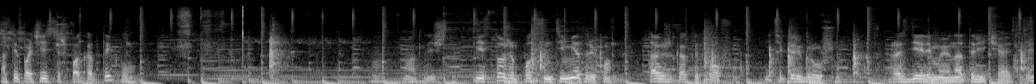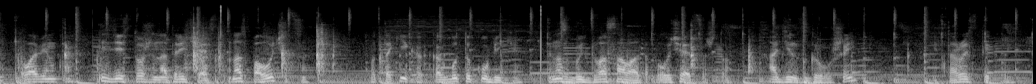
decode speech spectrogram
А ты почистишь пока тыкву? Ну, отлично. Здесь тоже по сантиметрику, так же как и тофу. И теперь грушу. Разделим ее на три части, половинку. И здесь тоже на три части. У нас получится вот такие, как, как будто кубики. У нас будет два салата. Получается, что один с грушей и второй с тыквой.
